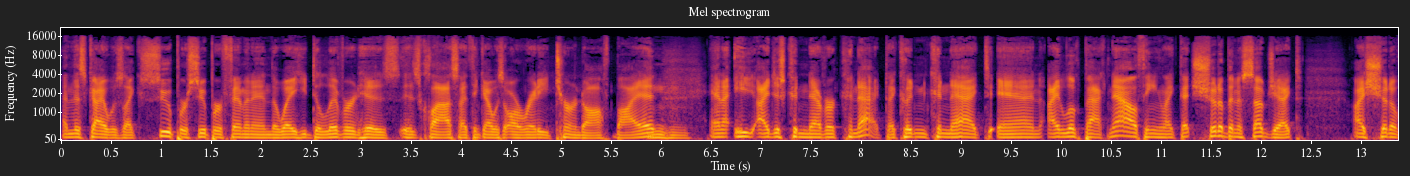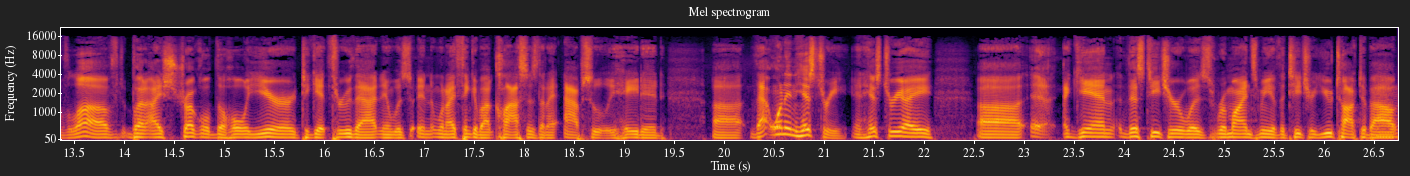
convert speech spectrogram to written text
And this guy was like super, super feminine. The way he delivered his his class, I think I was already turned off by it. Mm-hmm. And I, he, I just could never connect. I couldn't connect. And I look back now thinking like that should have been a subject. I should have loved, but I struggled the whole year to get through that. And it was, and when I think about classes that I absolutely hated, uh, that one in history. In history, I uh, again, this teacher was reminds me of the teacher you talked about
